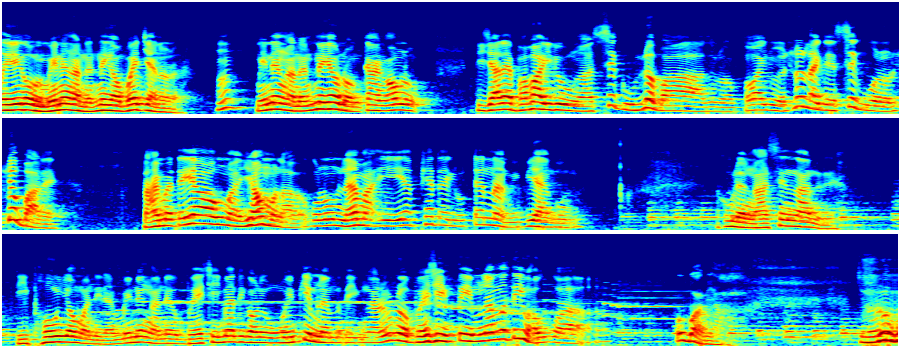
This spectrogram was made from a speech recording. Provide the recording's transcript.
သေးကုန်ပြီမင်းနဲ့ငါနဲ့နှစ်ယောက်ပဲကြံတော့တာဟ မ်မင်းနဲ့ငါနဲ့နှစ်ယောက်တော့ကန်ကောင်းလို့ဒီကြားထဲဘဘကြီးတို့ငါစစ်ကူလွတ်ပါဆိုတော့ဘဘကြီးတို့ကလွတ်လိုက်တဲ့စစ်ကူကတော့လွတ်ပါတယ်ဒါပေမဲ့တယောက်မှရောက်မလာဘူးအကုန်လုံးလမ်းမှာအေးရဖြတ်တိုက်လို့တက်လန့်ပြီးပြန်ကုန်အခုလည်းငါစဉ်းစားနေတယ်ဒီဖုန်းရောက်မှနေတယ်မင်းနဲ့ငါနဲ့ဘယ်ချိန်မှဒီကောင်လေးဝင်ပြစ်မလဲမသိဘူးငါတို့တော့ဘယ်ချိန်သေမလဲမသိပါဘူးကွာဟုတ်ပါဗျာကျွန်တော်တို့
